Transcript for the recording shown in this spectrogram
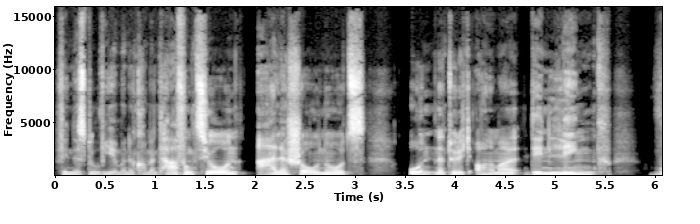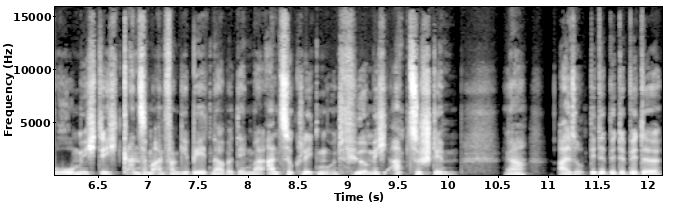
findest du wie immer eine Kommentarfunktion, alle Shownotes und natürlich auch nochmal den Link, worum ich dich ganz am Anfang gebeten habe, den mal anzuklicken und für mich abzustimmen. Ja, also bitte, bitte, bitte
